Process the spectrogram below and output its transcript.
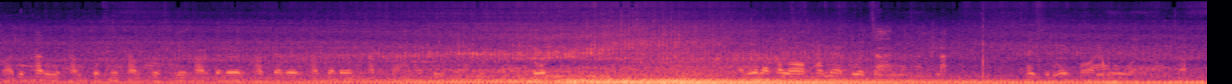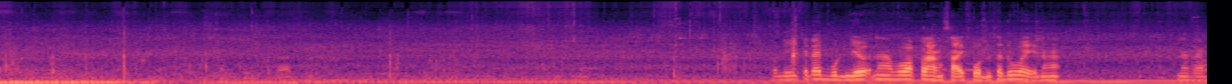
ขอให้ทุกท่านมีความสุขมีความสุขมีความเจริญความเจริญความเจริญครับสาธุสาธุอันนี้เราก็รอพ่อแม่ครูอาจารย์นะครับนัดให้สินให้พรอยู่กับท่านกับคุณคณะวันนี้จะได้บุญเยอะนะเพราะว่ากลางสายฝนซะด้วยนะฮะนะครับ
